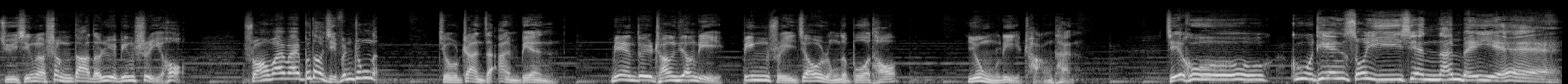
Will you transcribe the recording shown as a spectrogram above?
举行了盛大的阅兵式以后，爽歪歪不到几分钟呢，就站在岸边，面对长江里冰水交融的波涛，用力长叹：“嗟乎！故天所以现南北也。”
